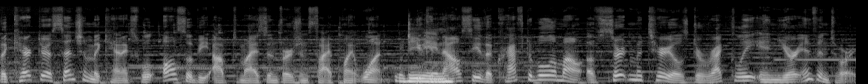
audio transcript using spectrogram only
The character ascension mechanics will also be optimized in version 5.1. What do you mean? can now see the craftable amount of certain materials directly in your inventory.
